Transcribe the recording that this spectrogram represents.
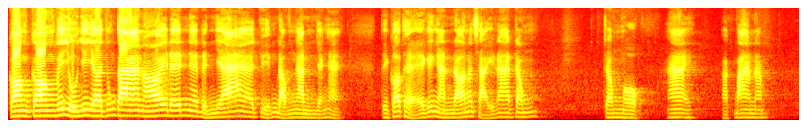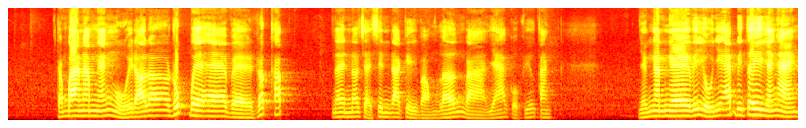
còn còn ví dụ như giờ chúng ta nói đến định giá chuyển động ngành chẳng hạn, thì có thể cái ngành đó nó xảy ra trong trong một, hai hoặc 3 năm. Trong 3 năm ngắn ngủi đó nó rút PE về rất thấp, nên nó sẽ sinh ra kỳ vọng lớn và giá cổ phiếu tăng. Những ngành nghề ví dụ như FPT chẳng hạn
